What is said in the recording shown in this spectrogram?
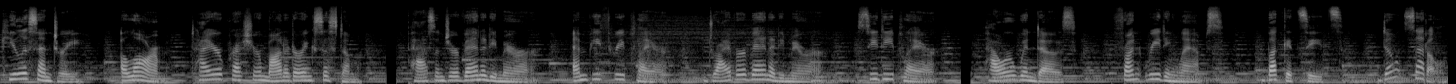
Keyless entry, alarm, tire pressure monitoring system, passenger vanity mirror, MP3 player, driver vanity mirror, CD player, power windows, front reading lamps, bucket seats. Don't settle.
